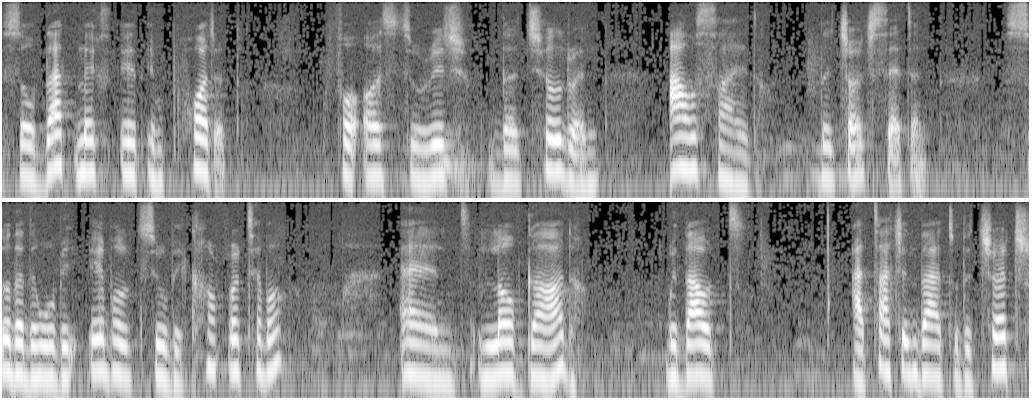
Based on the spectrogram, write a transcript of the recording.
So that makes it important for us to reach the children outside the church setting so that they will be able to be comfortable and love God without attaching that to the church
